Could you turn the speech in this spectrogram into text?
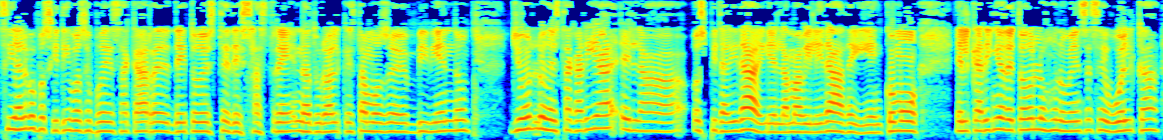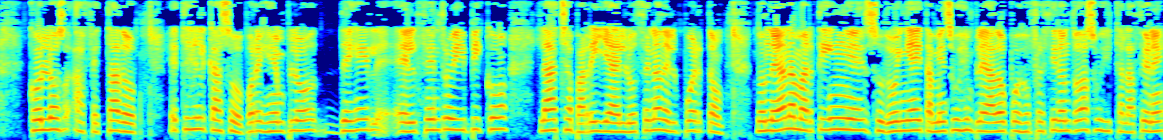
Si algo positivo se puede sacar eh, de todo este desastre natural que estamos eh, viviendo, yo lo destacaría en la hospitalidad y en la amabilidad y en cómo el cariño de todos los onubenses se vuelca con los afectados. Este es el caso, por ejemplo, del centro hípico La Chaparrilla, en Lucena del Puerto, donde Ana Martín, eh, su dueña y también sus empleados, pues ofrecieron todas sus instalaciones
